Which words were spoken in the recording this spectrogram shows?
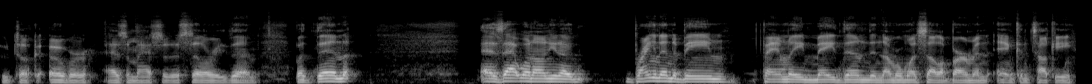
who took over as a master distillery then. But then, as that went on, you know, bringing in the Beam family made them the number one seller bourbon in Kentucky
